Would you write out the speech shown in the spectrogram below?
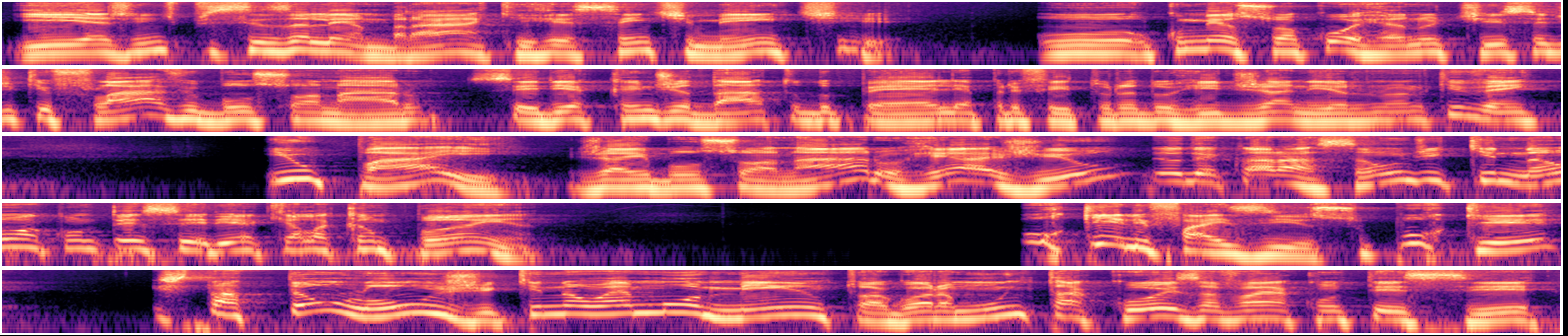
E a gente precisa lembrar que recentemente o, começou a correr a notícia de que Flávio Bolsonaro seria candidato do PL à Prefeitura do Rio de Janeiro no ano que vem. E o pai, Jair Bolsonaro, reagiu, deu declaração de que não aconteceria aquela campanha. Por que ele faz isso? Porque está tão longe que não é momento. Agora, muita coisa vai acontecer.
